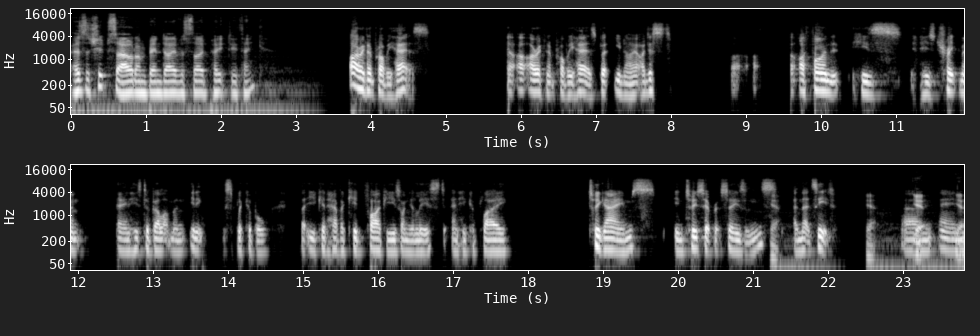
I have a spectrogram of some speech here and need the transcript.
has the ship sailed on Ben Davis, though, Pete, do you think? I reckon it probably has. I reckon it probably has, but you know, I just I find his his treatment and his development inexplicable. That you could have a kid five years on your list and he could play two games in two separate seasons, yeah. and that's it. Yeah. Um, yeah. And yeah.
